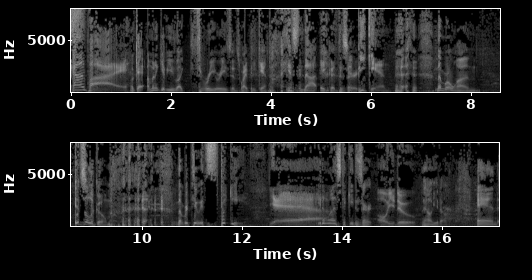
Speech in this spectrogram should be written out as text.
pecan pie. Okay, I'm going to give you like three reasons why pecan pie is not a good dessert. Pecan. Number one, it's a legume. Number two, it's sticky. Yeah. You don't want a sticky dessert. oh, you do. No, you don't. And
